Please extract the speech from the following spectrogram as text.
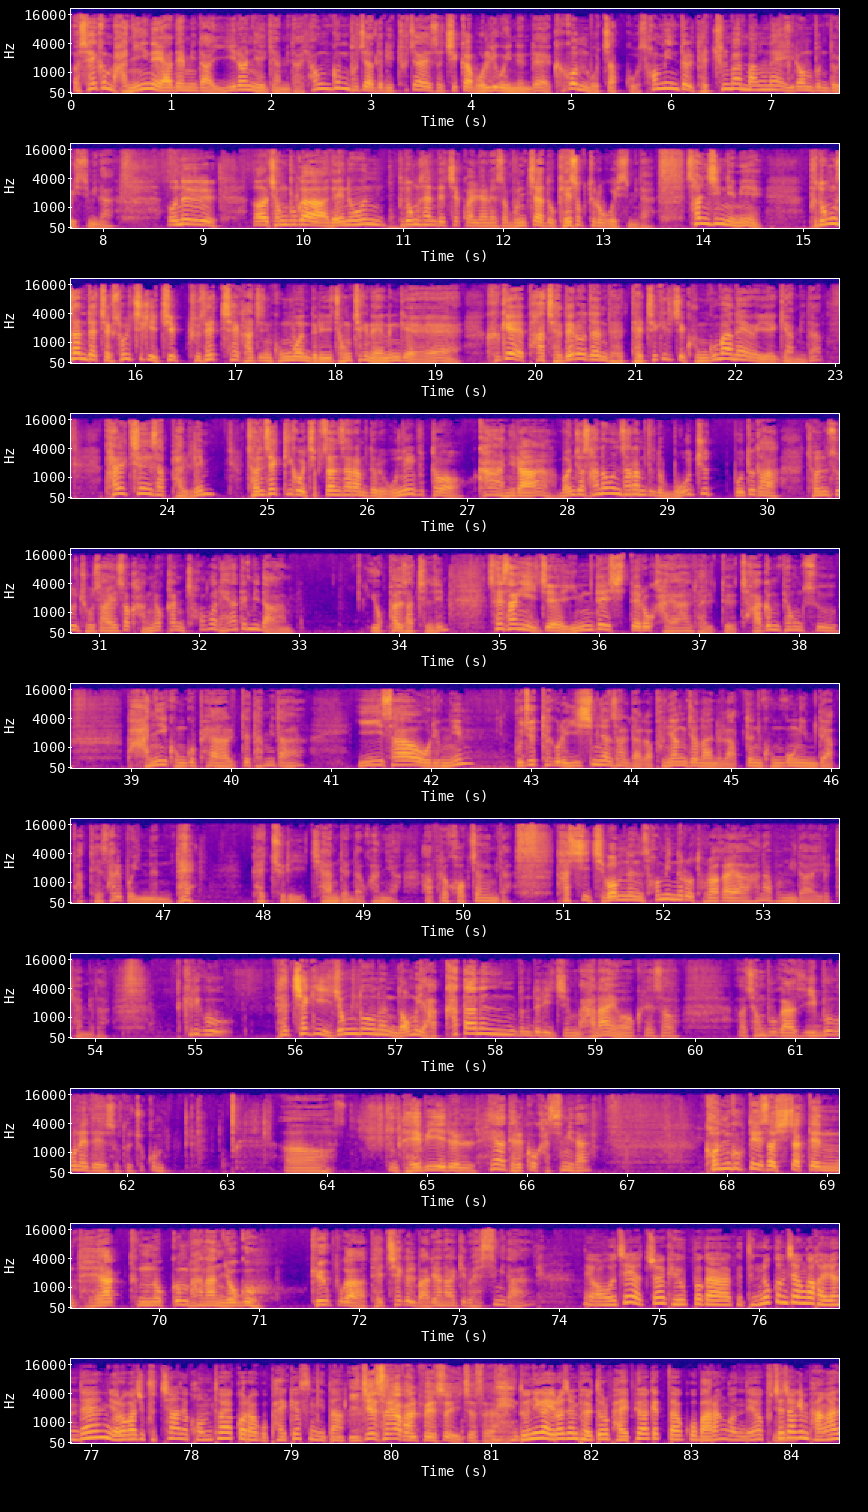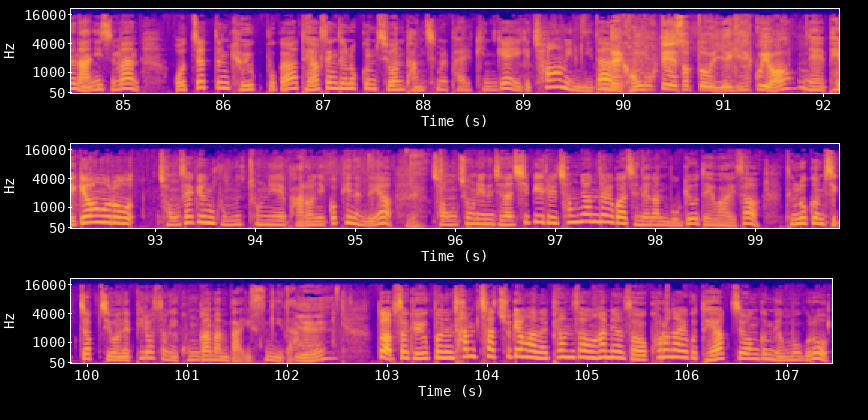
세금 많이 내야 됩니다. 이런 얘기합니다. 현금 부자들이 투자해서 집값 올리고 있는데 그건 못 잡고 서민들 대출만 막내 이런 분도 있습니다. 오늘 어, 정부가 내놓은 부동산 대책 관련해서 문자도 계속 들어오고 있습니다. 선식님이 부동산 대책 솔직히 집 두세 채 가진 공무원들이 정책 내는 게 그게 다 제대로 된 대책일지 궁금하네요 얘기합니다. 8748님 전세 끼고 집 산 사람들 오늘부터가 아니라 먼저 사놓은 사람들도 모두 모두 다 전수조사해서 강력한 처벌해야 됩니다. 6847님 세상이 이제 임대 시대로 가야 될 듯 작은 평수 많이 공급해야 할 듯 합니다. 2456님, 무주택으로 20년 살다가 분양 전환을 앞둔 공공임대 아파트에 살고 있는데 대출이 제한된다고 하냐. 앞으로 걱정입니다. 다시 집 없는 서민으로 돌아가야 하나 봅니다. 이렇게 합니다. 그리고 대책이 이 정도는 너무 약하다는 분들이 지금 많아요. 그래서 정부가 이 부분에 대해서도 조금 어, 좀 대비를 해야 될 것 같습니다. 건국대에서 시작된 대학 등록금 반환 요구 교육부가 대책을 마련하기로 했습니다. 네, 어제였죠. 교육부가 그 등록금 지원과 관련된 여러 가지 구체안을 검토할 거라고 밝혔습니다. 이제서야 발표했어요. 이제서야. 네, 논의가 이뤄지면 별도로 발표하겠다고 말한 건데요. 구체적인 네. 방안은 아니지만 어쨌든 교육부가 대학생 등록금 지원 방침을 밝힌 게 이게 처음입니다. 네, 건국대에서 또 얘기했고요. 네, 배경으로 정세균 국무총리의 발언이 꼽히는데요. 네. 정 총리는 지난 11일 청년들과 진행한 모교 대화에서 등록금 직접 지원의 필요성에 공감한 바 있습니다. 예. 또 앞서 교육부는 3차 추경안을 편성하면서 코로나19 대학 지원금 명목으로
